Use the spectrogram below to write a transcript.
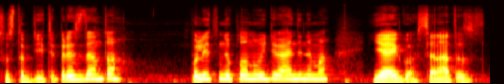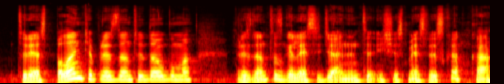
sustabdyti prezidento politinių planų įgyvendinimą. Jeigu senatas turės palankę prezidentui daugumą, prezidentas galės įgyvendinti iš esmės viską, ką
